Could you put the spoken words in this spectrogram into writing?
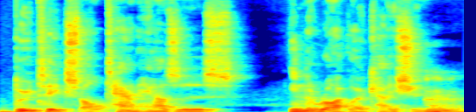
boutique style townhouses, in the right location, mm.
